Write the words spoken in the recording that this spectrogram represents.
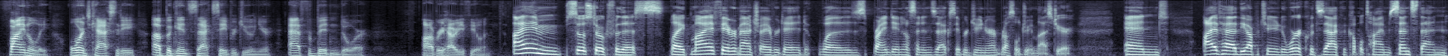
Finally, Orange Cassidy up against Zack Sabre Jr. at Forbidden Door. Aubrey, how are you feeling? I am so stoked for this. Like my favorite match I ever did was Bryan Danielson and Zack Sabre Jr. at WrestleDream last year. And I've had the opportunity to work with Zack a couple times since then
